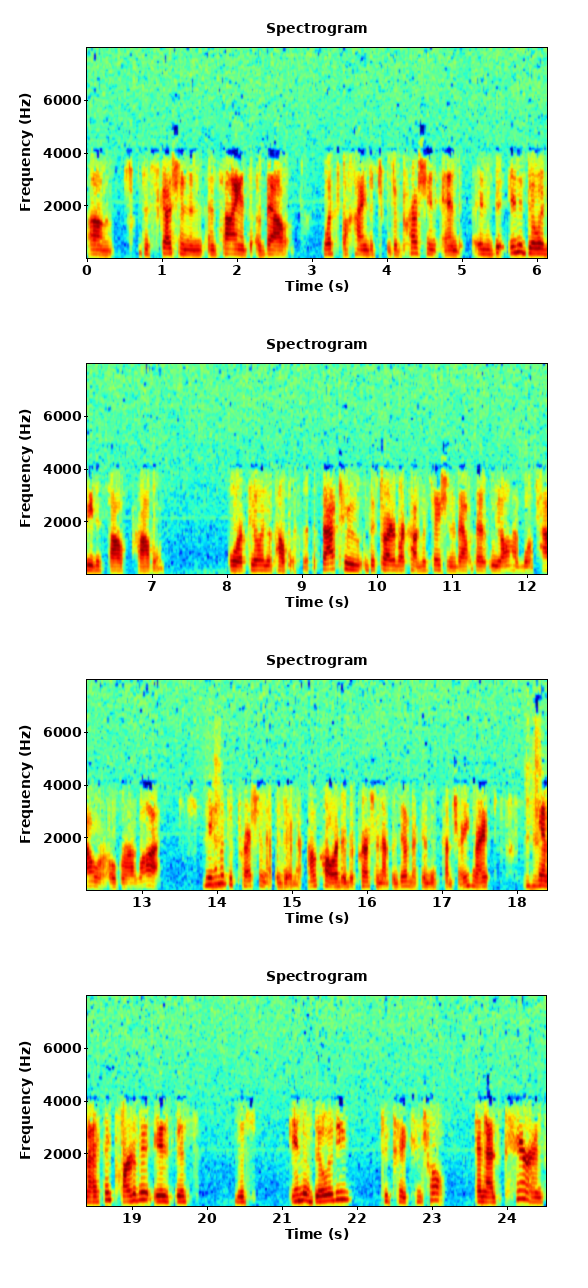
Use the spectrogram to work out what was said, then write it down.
um, discussion in, in science about what's behind depression and inability to solve problems or a feeling of helplessness. Back to the start of our conversation about that we all have more power over our lives. We have a mm-hmm. depression epidemic. I'll call it a depression epidemic in this country, right? Mm-hmm. And I think part of it is this this inability to take control. And as parents,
